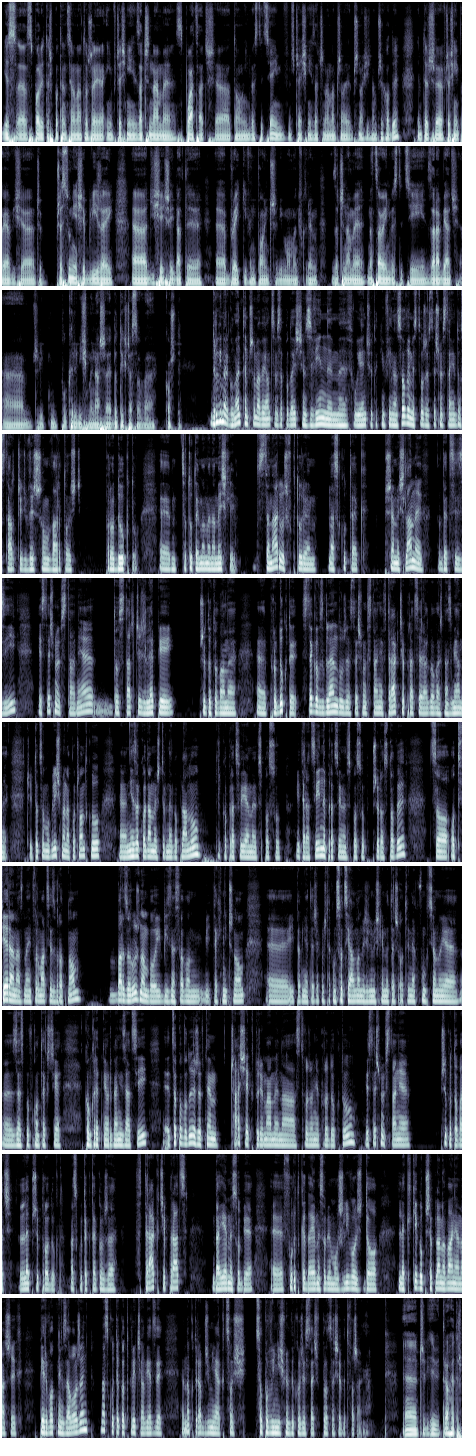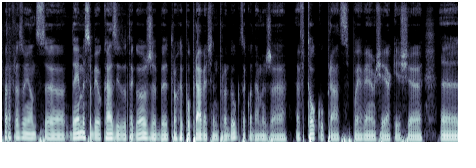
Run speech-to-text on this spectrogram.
jest spory też potencjał na to, że im wcześniej zaczynamy spłacać tą inwestycję, im wcześniej zaczyna ona przynosić nam przychody, tym też wcześniej pojawi się, czy przesunie się bliżej e, dzisiejszej daty e, break-even point, czyli moment, w którym zaczynamy na całej inwestycji zarabiać, e, czyli pokryliśmy nasze dotychczasowe koszty. Drugim argumentem przemawiającym za podejściem zwinnym w ujęciu takim finansowym jest to, że jesteśmy w stanie dostarczyć wyższą wartość produktu. Co tutaj mamy na myśli? Scenariusz, w którym na skutek przemyślanych decyzji jesteśmy w stanie dostarczyć lepiej przygotowane e, produkty, z tego względu, że jesteśmy w stanie w trakcie pracy reagować na zmiany. Czyli to, co mówiliśmy na początku, e, nie zakładamy sztywnego planu, tylko pracujemy w sposób iteracyjny, pracujemy w sposób przyrostowy, co otwiera nas na informację zwrotną, bardzo różną, bo i biznesową, i techniczną, e, i pewnie też jakąś taką socjalną, jeżeli myślimy też o tym, jak funkcjonuje e, zespół w kontekście konkretnej organizacji, e, co powoduje, że w tym czasie, który mamy na stworzenie produktu, jesteśmy w stanie przygotować lepszy produkt na skutek tego, że w trakcie prac dajemy sobie furtkę, dajemy sobie możliwość do lekkiego przeplanowania naszych pierwotnych założeń na skutek odkrycia wiedzy, no, która brzmi jak coś, co powinniśmy wykorzystać w procesie wytwarzania. E, czyli trochę też parafrazując, e, dajemy sobie okazję do tego, żeby trochę poprawiać ten produkt. Zakładamy, że w toku prac pojawiają się jakieś e,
